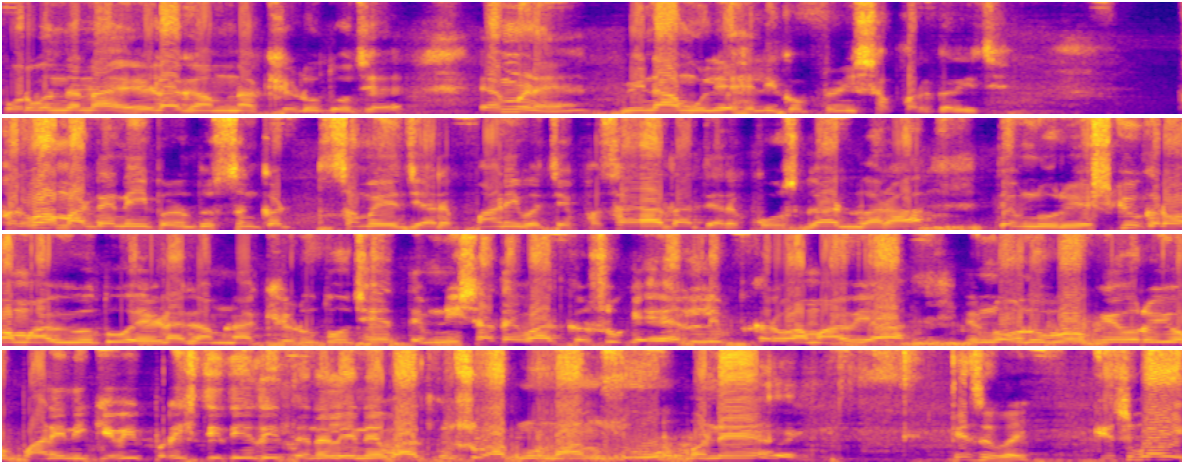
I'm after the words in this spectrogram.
પોરબંદરના એરડા ગામના ખેડૂતો છે, એમણે વિના મૂલ્યે હેલિકોપ્ટરની સફર કરી છે. ફરવા માટે નહીં પરંતુ સંકટ સમયે જ્યારે પાણી વચ્ચે ફસાયા હતા ત્યારે કોસ્ટગાર્ડ દ્વારા તેમનું રેસ્ક્યુ કરવામાં આવ્યું હતું. એરડા ગામના ખેડૂતો છે તેમની સાથે વાત કરશું કે એરલિફ્ટ કરવામાં આવ્યા. એમનો અનુભવ કેવો રહ્યો? પાણીની કેવી પરિસ્થિતિ હતી? તેને લઈને વાત કરશું. આપનું નામ શું અને કેશુભાઈ. કેશુભાઈ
